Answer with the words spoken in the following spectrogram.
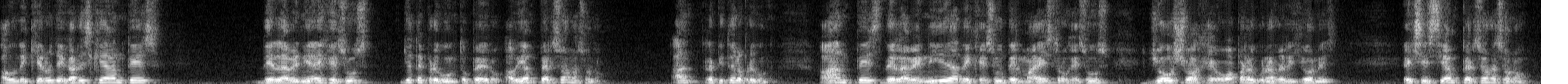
a donde quiero llegar es que antes de la venida de Jesús, yo te pregunto, Pedro, ¿habían personas o no? An- repito la pregunta. Antes de la venida de Jesús, del Maestro Jesús, Joshua, Jehová para algunas religiones, ¿existían personas o no?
